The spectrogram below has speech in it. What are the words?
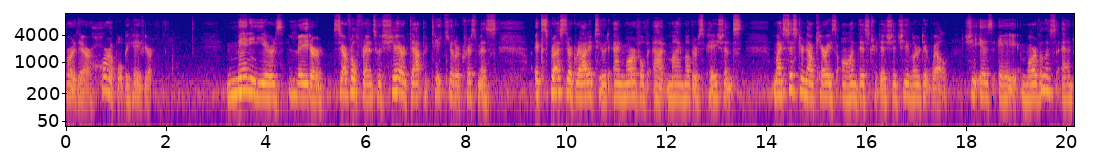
for their horrible behavior. Many years later, several friends who shared that particular Christmas expressed their gratitude and marveled at my mother's patience. My sister now carries on this tradition. She learned it well. She is a marvelous and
